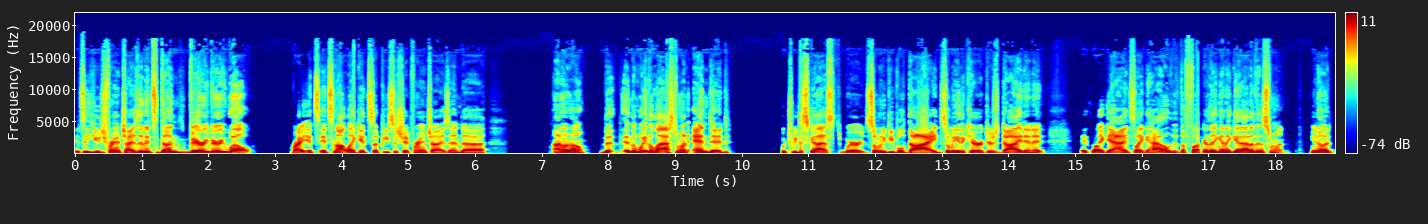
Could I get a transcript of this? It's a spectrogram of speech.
it's a huge franchise and it's done very, very well. Right. It's, it's not like it's a piece of shit franchise. And, uh, I don't know. The, and the way the last one ended, which we discussed, where so many people died, so many of the characters died in it. It's like, yeah, it's like, how the fuck are they going to get out of this one? You know, it,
